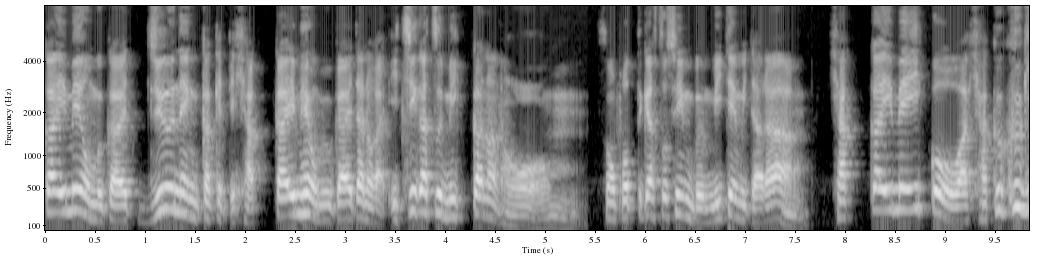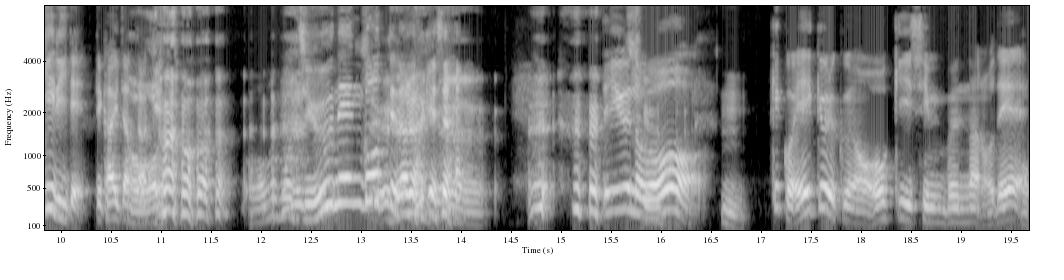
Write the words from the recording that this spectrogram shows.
回目を迎え、10年かけて100回目を迎えたのが1月3日なの。そのポッドキャスト新聞見てみたら、100回目以降は100区切りでって書いてあったわけ。もう10年後ってなるわけじゃん。ん。っていうのを、うん。結構影響力の大きい新聞なので、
